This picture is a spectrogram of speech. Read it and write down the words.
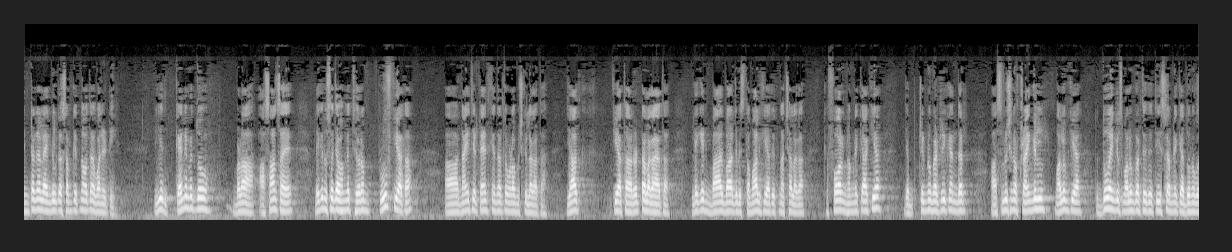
انٹرنل اینگل کا سم کتنا ہوتا ہے ون ایٹی یہ کہنے میں تو بڑا آسان سا ہے لیکن اس کو جب ہم نے تھورم پروف کیا تھا نائنتھ یا ٹینتھ کے اندر تو بڑا مشکل لگا تھا یاد کیا تھا رٹا لگایا تھا لیکن بار بار جب استعمال کیا تو اتنا اچھا لگا کہ فوراً ہم نے کیا کیا جب ٹریگنومیٹری کے اندر سولوشن آف ٹرائنگل معلوم کیا تو دو اینگلس معلوم کرتے تھے تیسرے ہم نے کیا دونوں کو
